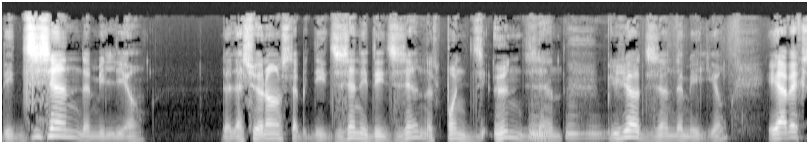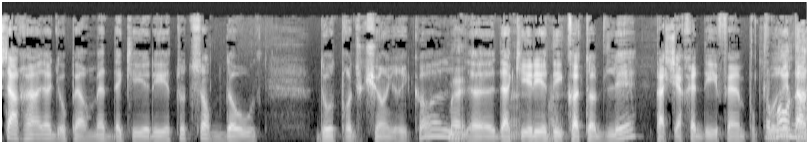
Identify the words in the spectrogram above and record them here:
des dizaines de millions de l'assurance, des dizaines et des dizaines, c'est pas une, dizaine, mm, mm, mm. plusieurs dizaines de millions. Et avec cet argent-là, ils nous permettent d'acquérir toutes sortes d'autres d'autres productions agricoles, euh, d'acquérir des quotas de lait, parce qu'ils achètent des fermes pour pouvoir être en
